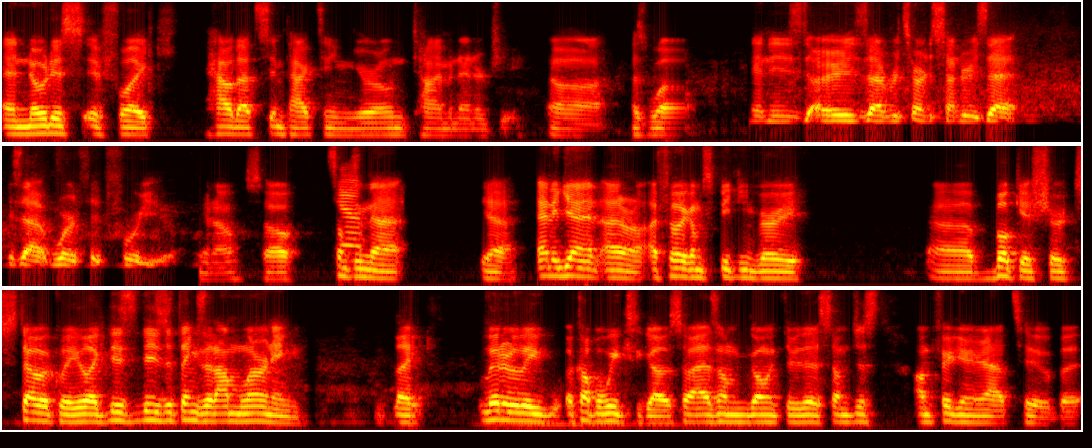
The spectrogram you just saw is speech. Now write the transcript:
and notice if like how that's impacting your own time and energy uh, as well. And is is that return to sender? Is that is that worth it for you? You know, so something that yeah. And again, I don't know. I feel like I'm speaking very uh, bookish or stoically. Like these these are things that I'm learning, like literally a couple weeks ago. So as I'm going through this, I'm just I'm figuring it out too. But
